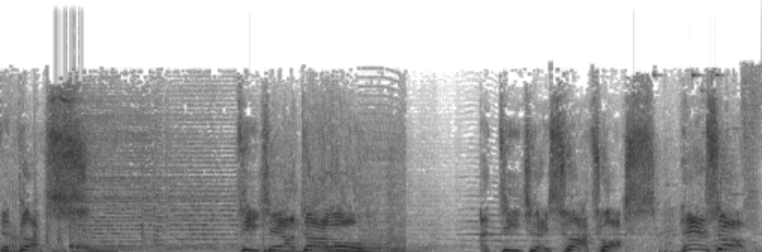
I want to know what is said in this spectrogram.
With the Dutch. DJ Aldado and DJ Talks. Hands up!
